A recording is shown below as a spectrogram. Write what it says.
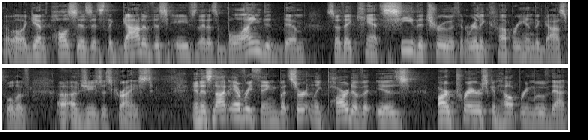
Well, again, Paul says it's the God of this age that has blinded them so they can't see the truth and really comprehend the gospel of, uh, of Jesus Christ. And it's not everything, but certainly part of it is our prayers can help remove that,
